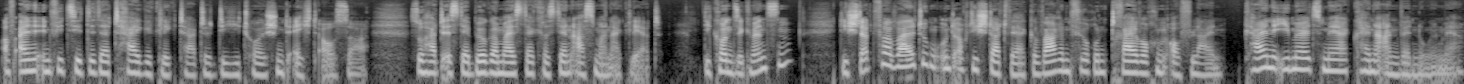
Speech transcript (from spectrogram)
auf eine infizierte Datei geklickt hatte, die täuschend echt aussah. So hatte es der Bürgermeister Christian Assmann erklärt. Die Konsequenzen? Die Stadtverwaltung und auch die Stadtwerke waren für rund drei Wochen offline. Keine E-Mails mehr, keine Anwendungen mehr.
